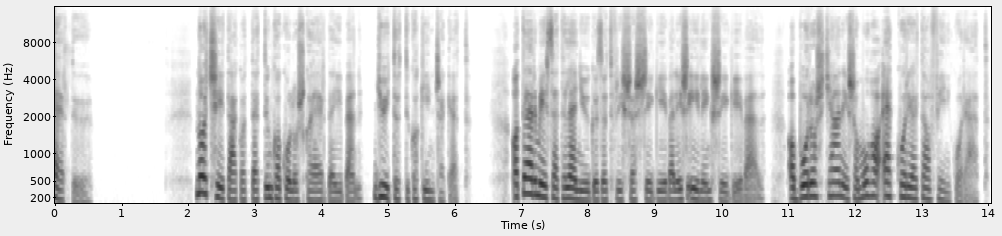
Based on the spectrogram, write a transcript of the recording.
Erdő Nagy sétákat tettünk a Koloska erdeiben, gyűjtöttük a kincseket. A természet lenyűgözött frissességével és élénkségével. A borostyán és a moha ekkor élte a fénykorát.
